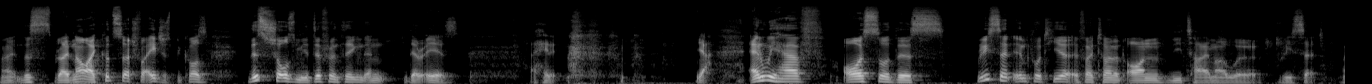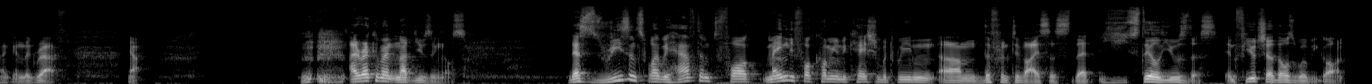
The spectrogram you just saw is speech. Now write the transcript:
Right? This right now I could search for ages because this shows me a different thing than there is. I hate it. yeah, and we have also this reset input here. If I turn it on, the timer will reset, like in the graph. Yeah. I recommend not using those. There's reasons why we have them for mainly for communication between um, different devices that still use this. In future, those will be gone.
